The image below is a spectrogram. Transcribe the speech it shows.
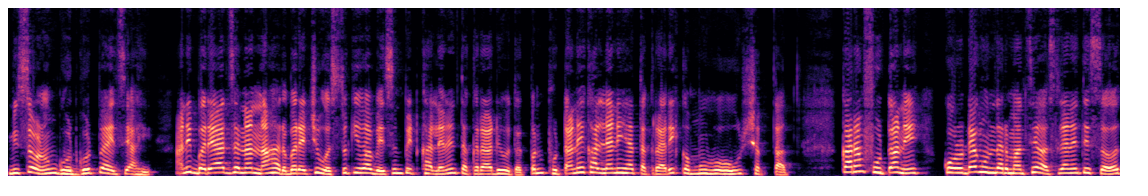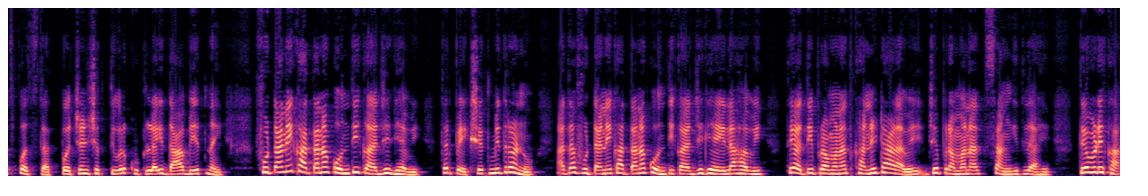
मिसळून घोटघोट प्यायचे आहे. आणि बऱ्याच जणांना हरभऱ्याची वस्तू किंवा बेसन पीठ खाल्ल्याने तक्रारी होतात पण फुटाणे खाल्ल्याने ह्या तक्रारी कमी हो- होऊ शकतात. कारण फुटाणे कोरड्या गुणधर्माचे असल्याने ते सहज पचतात. पचनशक्तीवर कुठलाही दाब येत नाही. फुटाणे खाताना कोणती काळजी घ्यावी? तर प्रेक्षक मित्रांनो आता फुटाणे खाताना कोणती काळजी घ्यायला हवी? ते अतिप्रमाणात खाणे टाळावे जे प्रमाणात सांगितले आहे. तेवढे खा.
